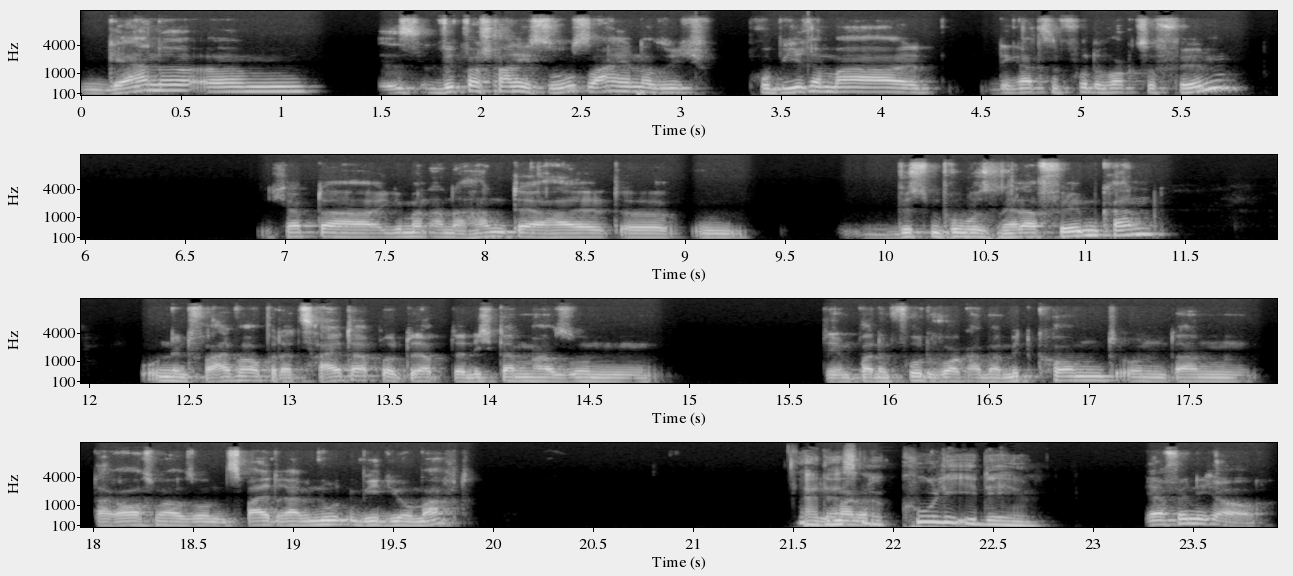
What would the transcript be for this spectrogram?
gerne. Ähm, es wird wahrscheinlich so sein, also ich probiere mal den ganzen Fotowalk zu filmen. Ich habe da jemand an der Hand, der halt äh, ein bisschen professioneller filmen kann. Und den frage einfach, ob er da Zeit hat oder ob er nicht dann mal so ein den, bei dem Fotowalk einmal mitkommt und dann daraus mal so ein zwei, drei Minuten Video macht. Ja, das ist eine coole Idee. Ja, finde ich auch.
